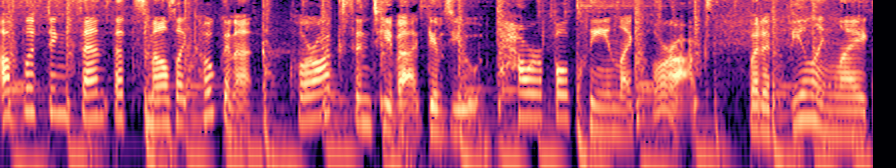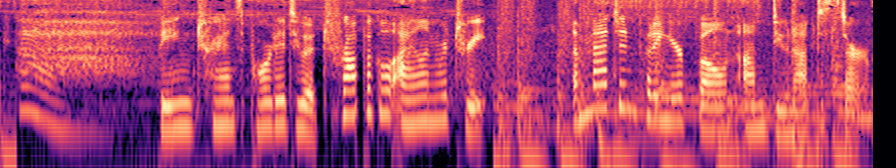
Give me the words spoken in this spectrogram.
uplifting scent that smells like coconut, Clorox Scentiva gives you powerful clean like Clorox, but a feeling like being transported to a tropical island retreat. Imagine putting your phone on Do Not Disturb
